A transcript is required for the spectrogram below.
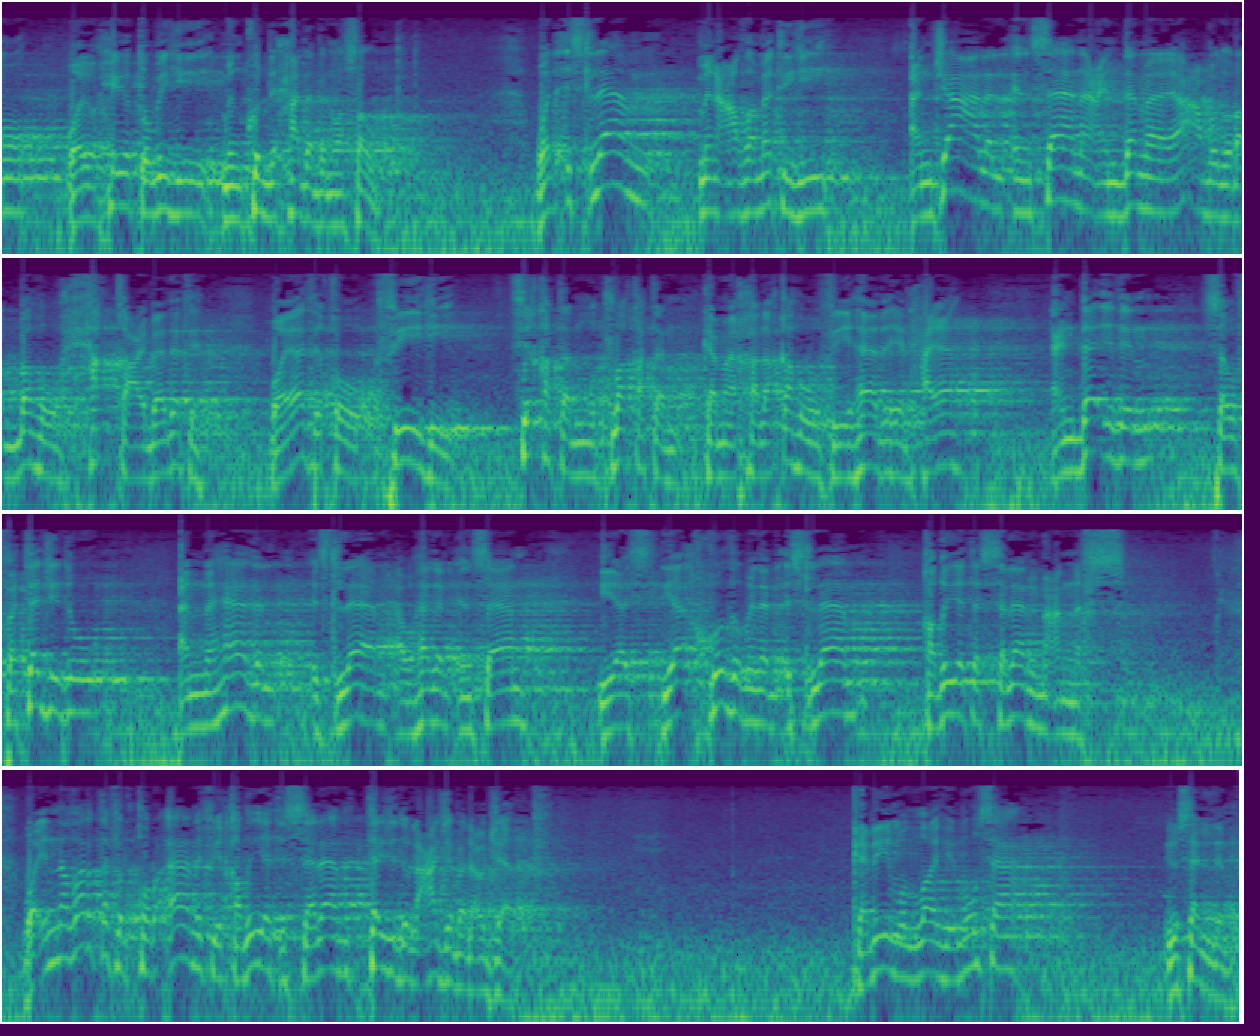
ويحيط به من كل حدب وصوب. والإسلام من عظمته أن جعل الإنسان عندما يعبد ربه حق عبادته ويثق فيه ثقة مطلقة كما خلقه في هذه الحياة عندئذ سوف تجد أن هذا الإسلام أو هذا الإنسان يأخذ من الإسلام قضية السلام مع النفس. وإن نظرت في القرآن في قضية السلام تجد العجب العجاب. كريم الله موسى يسلم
